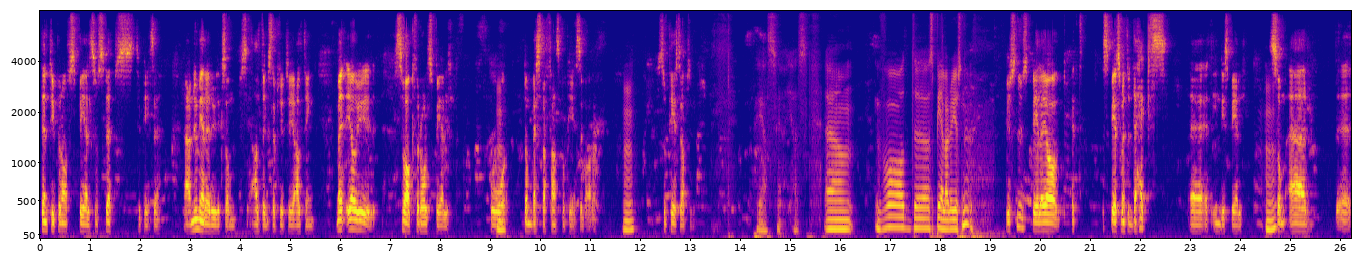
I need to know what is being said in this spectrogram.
den typen av spel som släpps till PC. Ja, numera är det ju liksom allting släpps ju till allting. Men jag är ju svag för rollspel. Och Mm. de bästa fanns på PC bara. Mm. Så PC absolut. PC, yes. Ehm, vad eh, spelar du just nu? Just nu spelar jag ett spel som heter The Hex. eh, Ett indiespel. Mm. Som är eh,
